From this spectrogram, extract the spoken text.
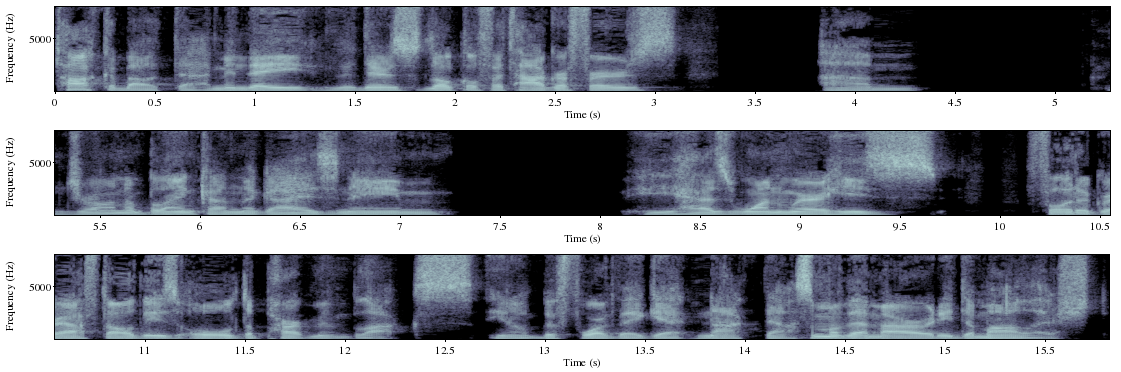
talk about that. I mean, they there's local photographers. Um, I'm drawing a blank on the guy's name. He has one where he's photographed all these old apartment blocks, you know, before they get knocked down. Some of them are already demolished.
